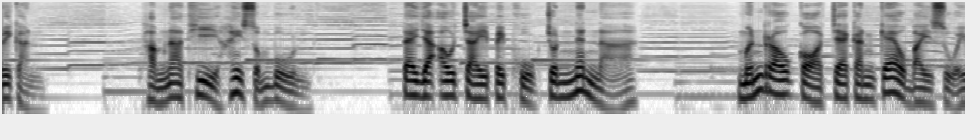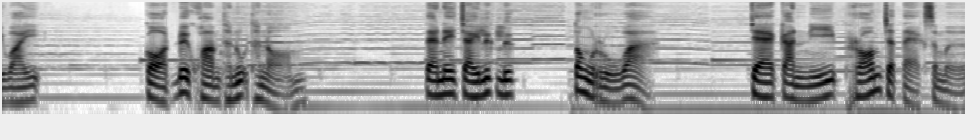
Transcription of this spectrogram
ด้วยกันทำหน้าที่ให้สมบูรณ์ แต่อย่าเอาใจไปผูกจนแน่นหนา เหมือนเรากอดแจกันแก้วใบสวยไว้ กอดด้วยความทนุถนอม แต่ในใจลึกๆต้องรู้ว่า แจกันนี้พร้อมจะแตกเสมอ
